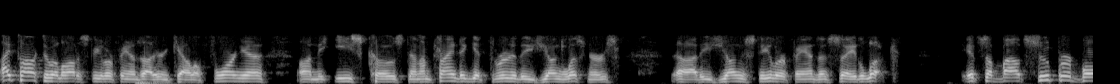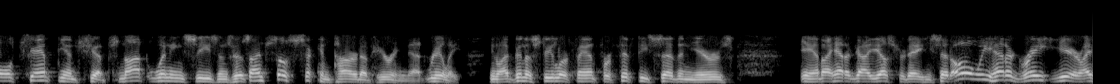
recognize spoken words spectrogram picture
I talk to a lot of Steeler fans out here in California on the East Coast, and I'm trying to get through to these young listeners, uh, these young Steeler fans, and say, look, it's about Super Bowl championships, not winning seasons. Because I'm so sick and tired of hearing that. Really, you know, I've been a Steeler fan for 57 years. And I had a guy yesterday. He said, "Oh, we had a great year." I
